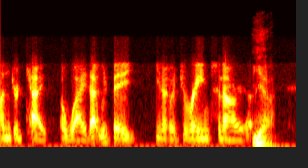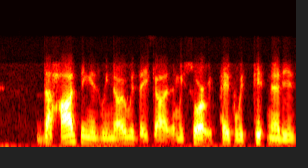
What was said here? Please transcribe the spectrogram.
100k away. That would be, you know, a dream scenario Yeah. The hard thing is we know with these guys, and we saw it with people with Pittonet, is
